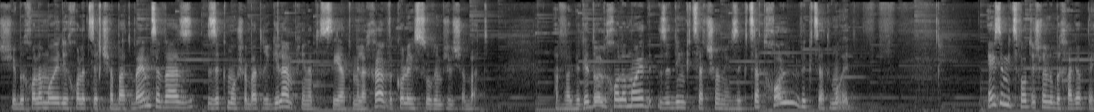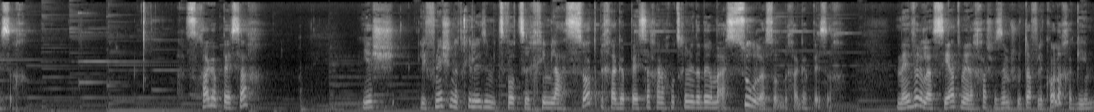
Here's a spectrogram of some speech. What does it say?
שבחול המועד יכול לצאת שבת באמצע, ואז זה כמו שבת רגילה מבחינת עשיית מלאכה וכל האיסורים של שבת. אבל בגדול חול המועד זה דין קצת שונה, זה קצת חול וקצת מועד. איזה מצוות יש לנו בחג הפסח? אז חג הפסח, יש, לפני שנתחיל איזה מצוות צריכים לעשות בחג הפסח, אנחנו צריכים לדבר מה אסור לעשות בחג הפסח. מעבר לעשיית מלאכה שזה משותף לכל החגים,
